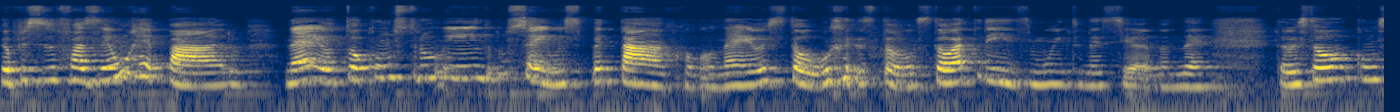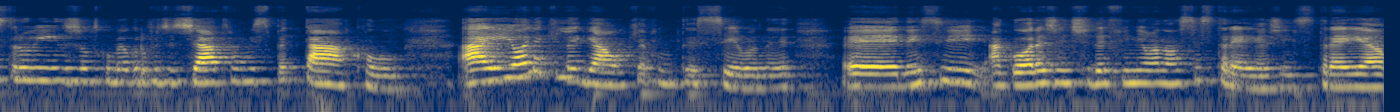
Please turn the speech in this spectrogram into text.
eu preciso fazer um reparo, né? Eu tô construindo, não sei, um espetáculo, né? Eu estou, estou, estou atriz muito nesse ano, né? Então, estou construindo junto com o meu grupo de teatro um espetáculo. Aí, olha que legal o que aconteceu, né? É, nesse, agora a gente definiu a nossa estreia. A gente estreia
